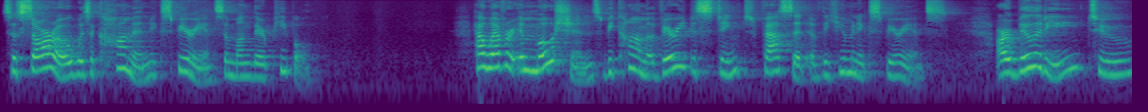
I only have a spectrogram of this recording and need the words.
So sorrow was a common experience among their people. However, emotions become a very distinct facet of the human experience. Our ability to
